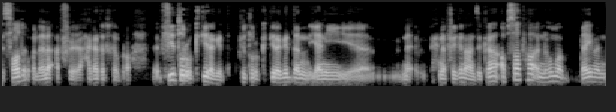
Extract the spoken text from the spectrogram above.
صادق ولا لأ في حاجات الخبرة. في طرق كتيرة جدا في طرق كتيرة جدا يعني آه، إحنا في غنى عن ذكرها. أبسطها إن هم دايما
